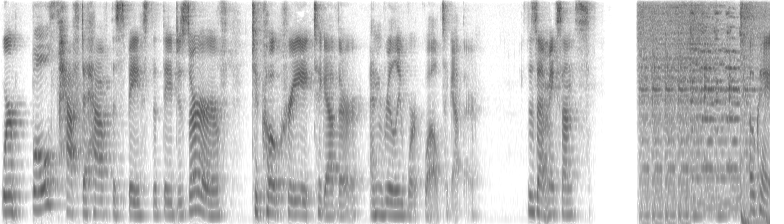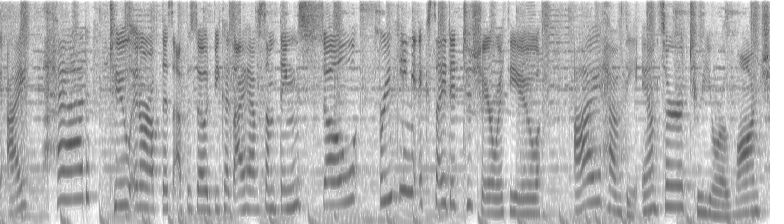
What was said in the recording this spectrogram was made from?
where both have to have the space that they deserve to co create together and really work well together. Does that make sense? Okay, I had to interrupt this episode because I have something so freaking excited to share with you. I have the answer to your launch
